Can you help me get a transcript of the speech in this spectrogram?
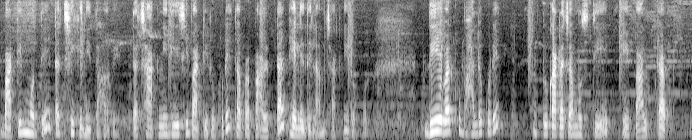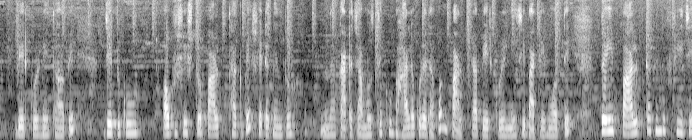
বাটির মধ্যে এটা ছেঁকে নিতে হবে। এটা ছাঁকনি দিয়েছি বাটির উপরে, তারপর পাল্পটা ঢেলে দিলাম ছাঁকনির ওপর। দিয়ে এবার খুব ভালো করে একটু কাঁটা চামচ দিয়ে এই পাল্পটা বের করে নিতে হবে। যেটুকু অবশিষ্ট পাল্প থাকবে সেটা কিন্তু কাঁটা চামচ দিয়ে খুব ভালো করে দেখো পাল্পটা বের করে নিয়েছি বাটির মধ্যে। তো এই পাল্পটা কিন্তু ফ্রিজে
